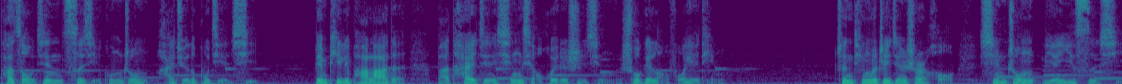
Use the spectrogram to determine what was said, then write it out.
他走进慈禧宫中，还觉得不解气，便噼里啪啦的把太监行小贿的事情说给老佛爷听。朕听了这件事后，心中涟漪四起。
